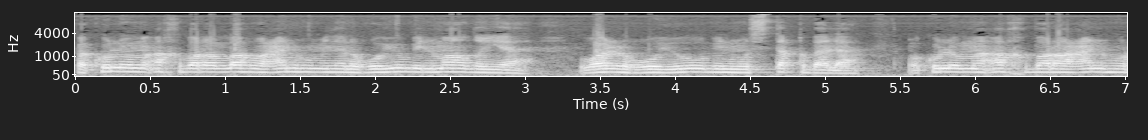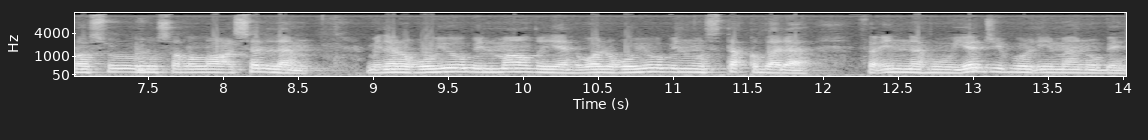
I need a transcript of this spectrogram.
فكل ما أخبر الله عنه من الغيوب الماضية والغيوب المستقبلة وكل ما أخبر عنه رسوله صلى الله عليه وسلم من الغيوب الماضية والغيوب المستقبلة فإنه يجب الإيمان به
